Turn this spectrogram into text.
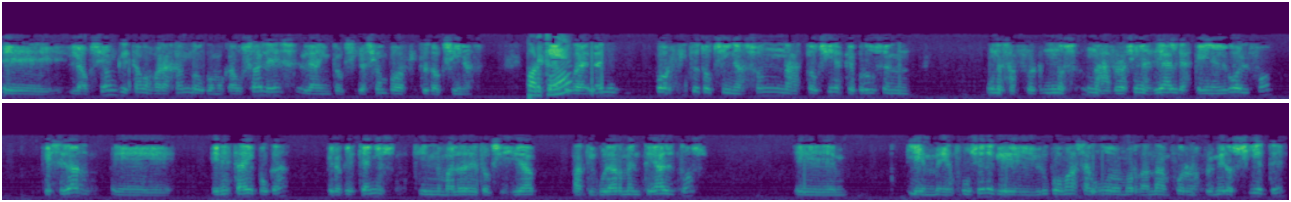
Eh, la opción que estamos barajando como causal es la intoxicación por fitotoxinas. ¿Por qué? por fitotoxinas. Son unas toxinas que producen unas, unas afloraciones de algas que hay en el Golfo, que se dan eh, en esta época, pero que este año tienen valores de toxicidad particularmente altos, eh, y en, función de que el grupo más agudo de mortandad fueron los primeros siete,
